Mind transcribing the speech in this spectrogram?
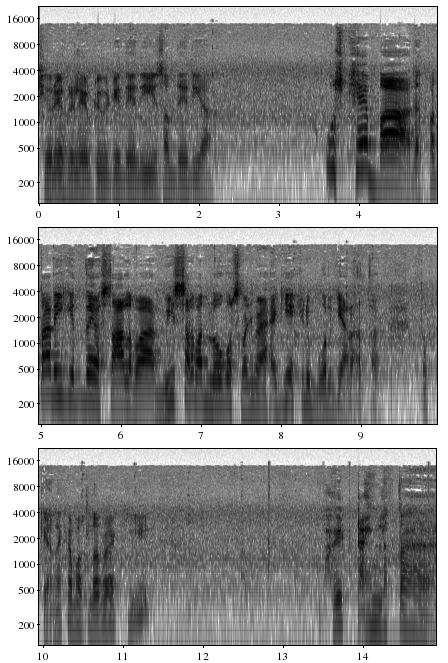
थ्योरी ऑफ़ रिलेटिविटी दे दी, सब दे दिया। उसके बाद, पता नहीं कितने साल बाद, बीस साल बाद लोगों को समझ में आया कि एक्चुअली बोल क्या रहा था। तो कहने का मतलब है कि भाई टाइम लगता है।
